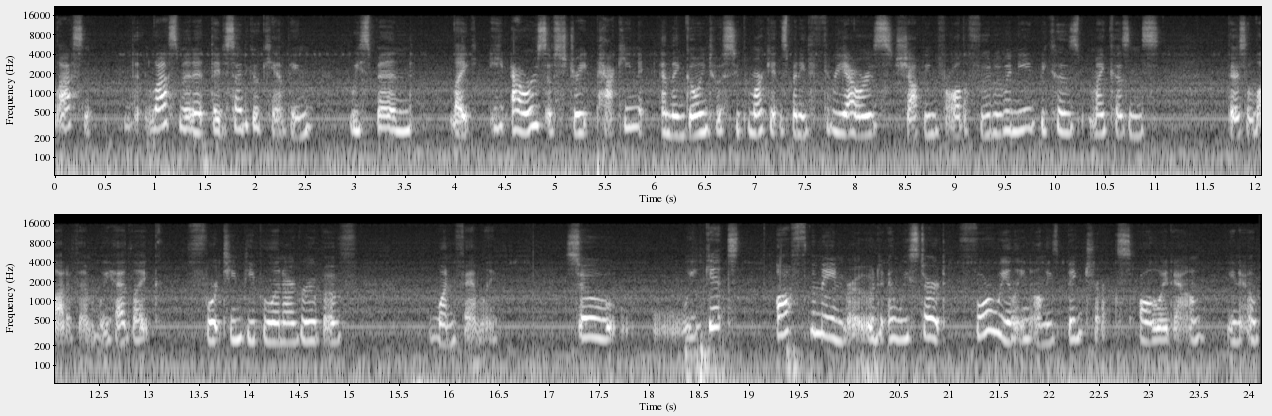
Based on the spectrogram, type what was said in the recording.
last last minute they decide to go camping. We spend like eight hours of straight packing and then going to a supermarket and spending three hours shopping for all the food we would need because my cousins, there's a lot of them. We had like 14 people in our group of one family. So we get off the main road and we start four wheeling on these big trucks all the way down. You know,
